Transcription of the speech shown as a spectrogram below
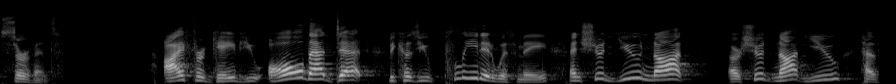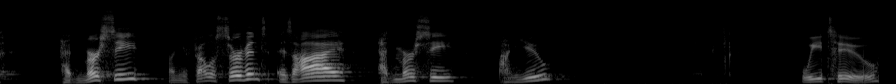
servant, I forgave you all that debt because you pleaded with me, and should you not, or should not you have had mercy on your fellow servant as I had mercy on you? We too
